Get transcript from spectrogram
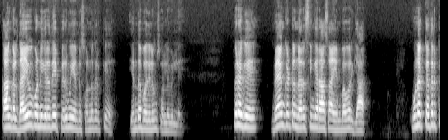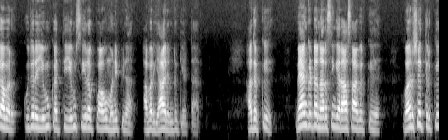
தாங்கள் தயவு பண்ணுகிறதே பெருமை என்று சொன்னதற்கு எந்த பதிலும் சொல்லவில்லை. பிறகு வேங்கட்ட நரசிங்கராசா என்பவர் யார்? உனக்கெதற்கு அவர் குதிரையும் கத்தியும் சீரப்பாவும் அனுப்பினார்? அவர் யார் என்று கேட்டார். அதற்கு வேங்கட்ட நரசிங்க ராசாவிற்கு வருஷத்திற்கு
